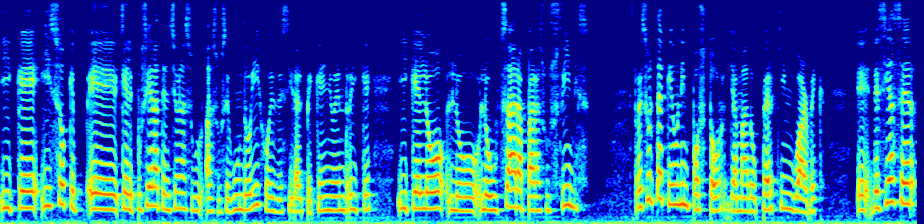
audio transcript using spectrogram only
y que hizo que, eh, le pusiera atención a su, segundo hijo, es decir, al pequeño Enrique, y que lo, lo, usara para sus fines. Resulta que un impostor llamado Perkin Warbeck eh, decía ser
